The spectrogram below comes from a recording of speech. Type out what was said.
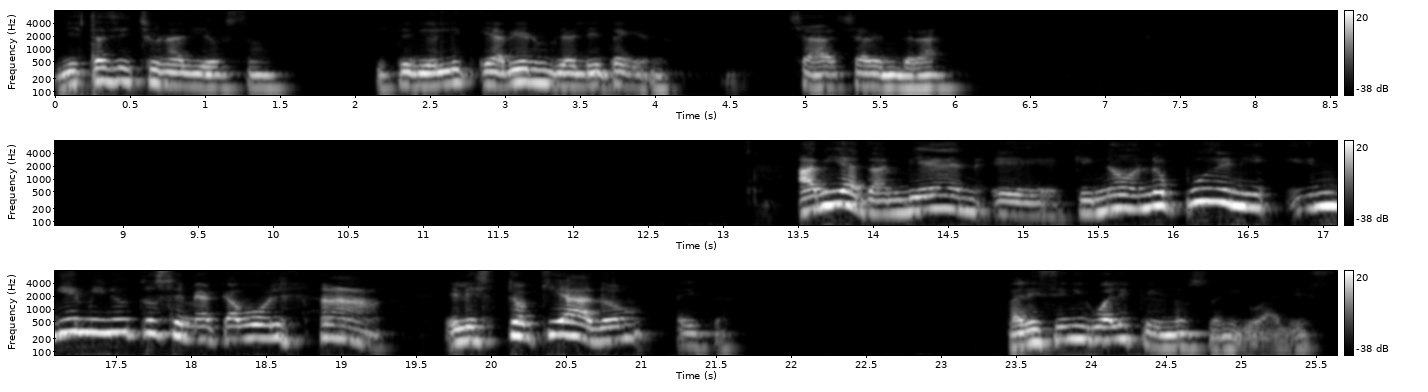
Y estás hecho una diosa. Este violeta, eh, había un violeta que ya vendrá. Había también eh, que no, no pude ni, en 10 minutos se me acabó el estoqueado. Ahí está. Parecen iguales, pero no son iguales.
